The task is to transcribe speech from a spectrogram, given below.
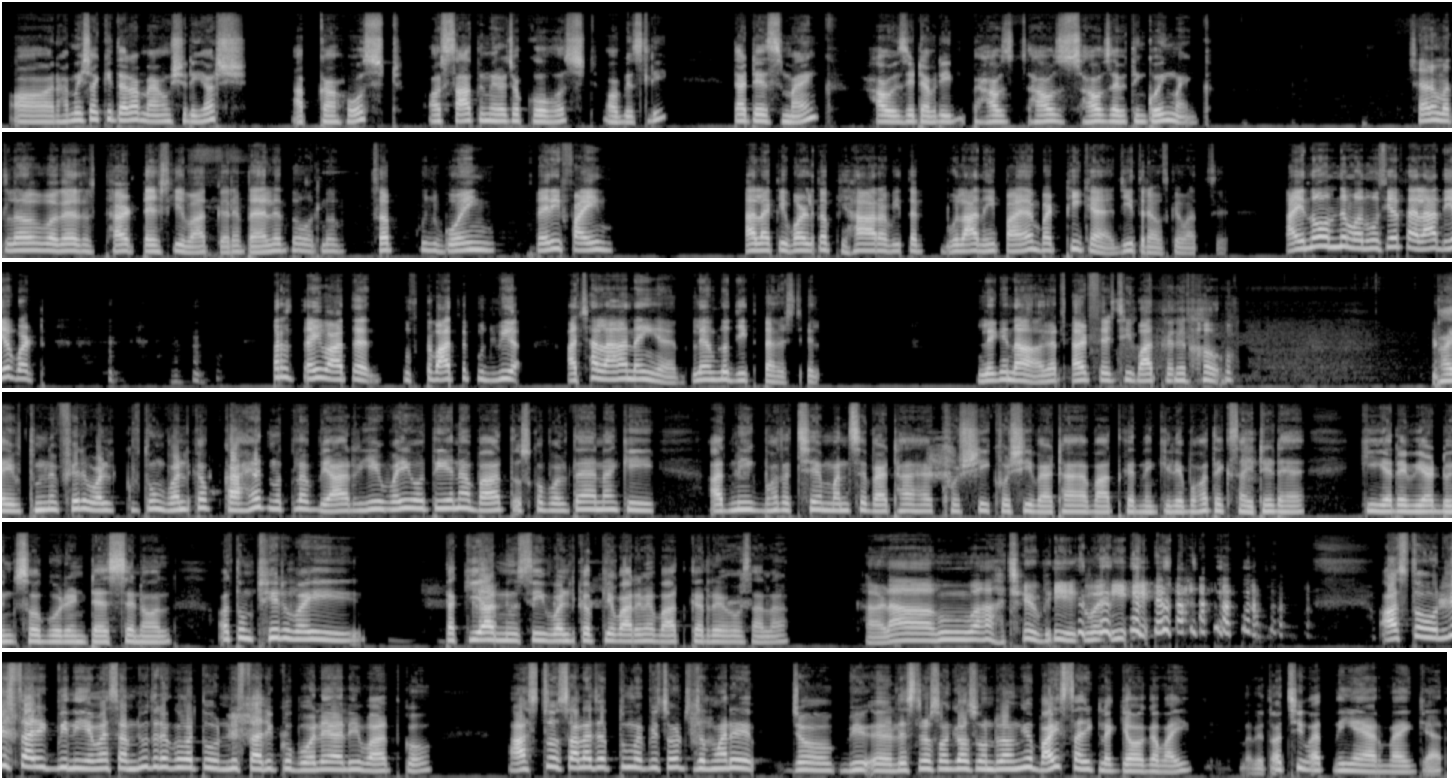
और हमेशा की तरह मैं हूँ श्रीहर्ष आपका होस्ट और साथ में मेरा जो को host obviously that is मैंक how is it every house house house everything going मैंक sir मतलब अगर थर्ड टेस्ट की बात करें, पहले तो मतलब सब कुछ गोइंग वेरी फाइन हालाँकि वर्ल्ड कप की हार अभी तक बुला नहीं पाए बट ठीक है जीत रहे हैं उसके बाद से। आई नो हमने मनहूसियत फैला दी है बट पर सही बात है उसके बाद से कुछ भी अच्छा लगा नहीं है भले हम लोग जीतते हैं स्टिल लेकिन हाँ अगर थर्ड टेस्ट की बात करें तो भाई तुमने फिर वर्ल्ड तुम वर्ल्ड कप का है मतलब यार ये वही होती है ना बात उसको बोलते हैं ना कि आदमी बहुत अच्छे मन से बैठा है खुशी खुशी बैठा है बात करने के लिए बहुत एक्साइटेड है। कि अरे we are doing so good in test and all और तुम फिर वही तकिया न्यूसी वर्ल्ड कप के बारे में बात कर रहे हो साला। खड़ा हूँ आज भी वही। आज तो उन्नीस तारीख भी नहीं है मैं समझू तेरे को अगर तू उन्नीस तारीख को बोले वाली बात को। आज तो साला जब तुम एपिसोड जब हमारे जो लिसनर्स होंगे वो सुन रहे होंगे बाईस तारीख लग गया होगा भाई। मतलब ये तो अच्छी बात नहीं है यार मैं यार।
